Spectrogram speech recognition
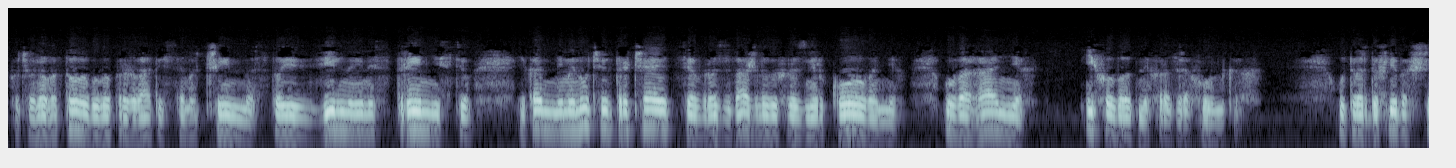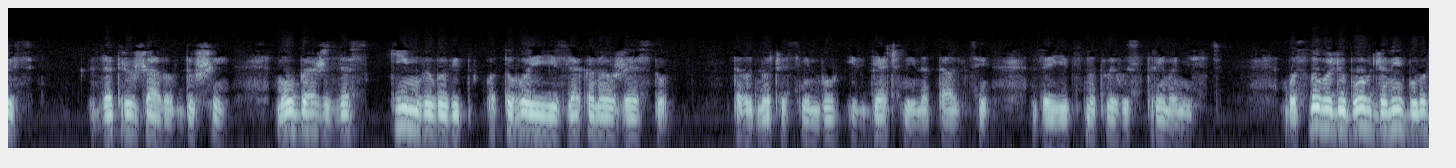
хоч воно готове було прорватися самочинно, з тою вільною нестримністю, яка неминуче втрачається в розважливих розміркованнях, у ваганнях і холодних розрахунках. У твердохліба щось затрижало в душі, мов би аж заскімлило від отого її зляканого жесту. Та водночас він був і вдячний Наталці за її цнотливу стриманість, бо слово любов для них було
